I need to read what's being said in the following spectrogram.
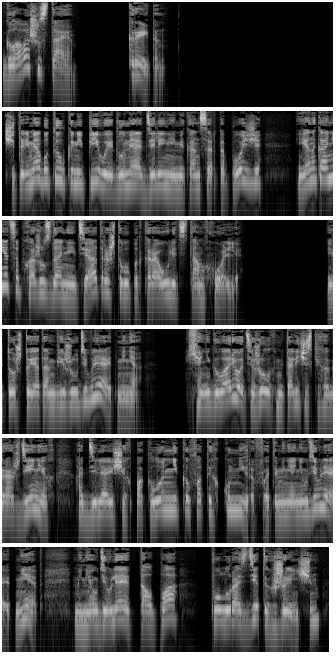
Глава шестая. Крейтон. Четырьмя бутылками пива и двумя отделениями концерта позже я, наконец, обхожу здание театра, чтобы подкараулить там Холли. И то, что я там вижу, удивляет меня. Я не говорю о тяжелых металлических ограждениях, отделяющих поклонников от их кумиров. Это меня не удивляет, нет. Меня удивляет толпа полураздетых женщин —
